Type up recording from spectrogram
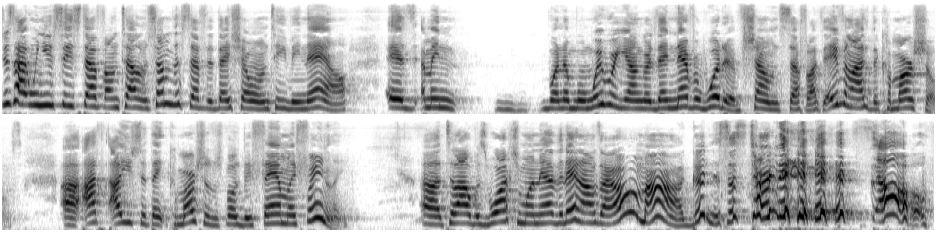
just like when you see stuff on television, some of the stuff that they show on TV now is, I mean, when, when we were younger, they never would have shown stuff like that. Even like the commercials. Uh, I, I used to think commercials were supposed to be family friendly. Uh, till I was watching one the other day and I was like, oh my goodness, let's turn this off.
